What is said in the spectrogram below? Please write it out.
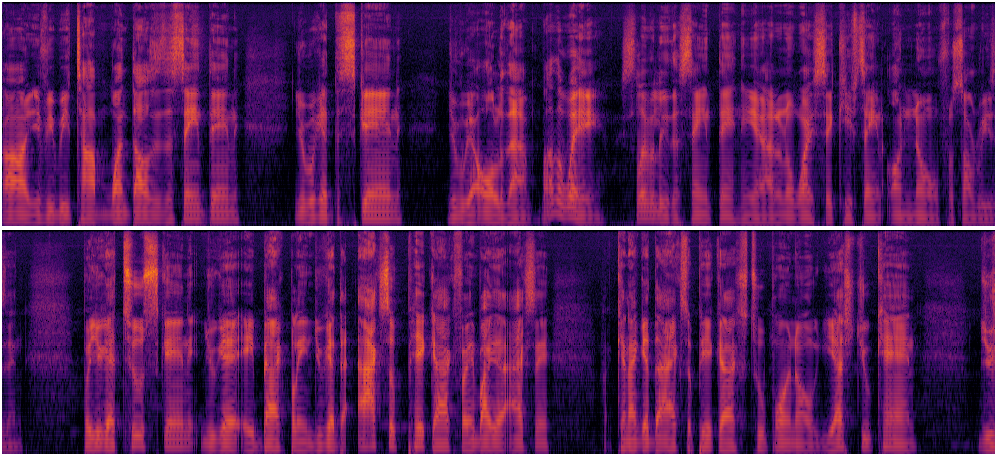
Uh, if you be top 1,000, it's the same thing. You will get the skin. You will get all of that. By the way, it's literally the same thing here. I don't know why I keep saying unknown for some reason. But you get two skin, you get a back bling, you get the axe of Pickaxe. For anybody that asking, can I get the axe of Pickaxe 2.0? Yes, you can. You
